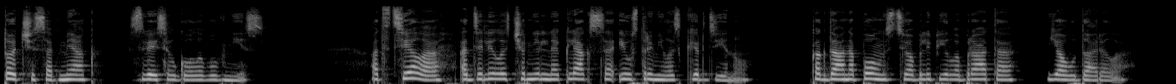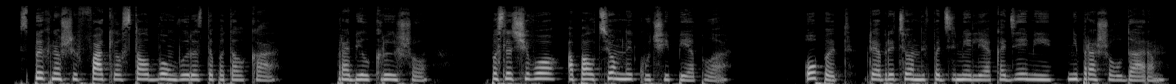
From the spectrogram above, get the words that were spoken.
Тотчас обмяк, свесил голову вниз. От тела отделилась чернильная клякса и устремилась к Гердину. Когда она полностью облепила брата, я ударила. Вспыхнувший факел столбом вырос до потолка, пробил крышу, после чего опал темной кучей пепла. Опыт, приобретенный в подземелье Академии, не прошел даром.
